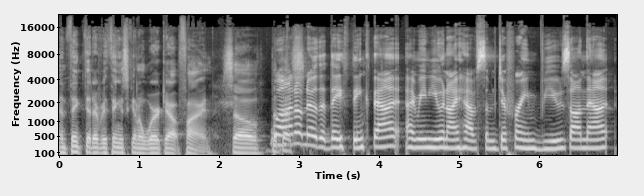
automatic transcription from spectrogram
and think that everything's going to work out fine. So, well, I don't know that they think that. I mean, you and I have some differing views on that,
